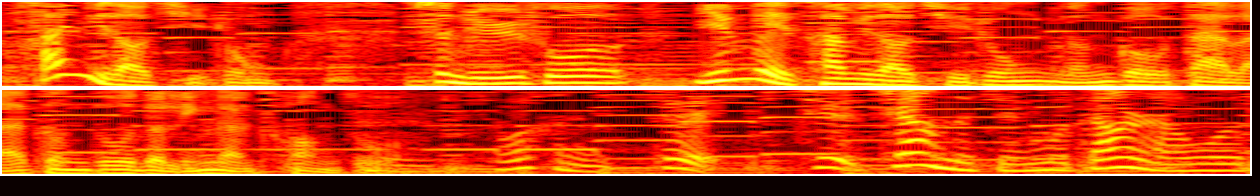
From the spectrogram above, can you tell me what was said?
参与到其中？甚至于说，因为参与到其中，能够带来更多的灵感创作。我很对这这样的节目，当然我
